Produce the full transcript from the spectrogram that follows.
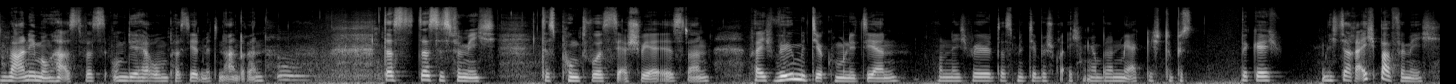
die Wahrnehmung hast, was um dir herum passiert mit den anderen. Das, das ist für mich das Punkt, wo es sehr schwer ist dann. Weil ich will mit dir kommunizieren und ich will das mit dir besprechen, aber dann merke ich, du bist wirklich nicht erreichbar für mich.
